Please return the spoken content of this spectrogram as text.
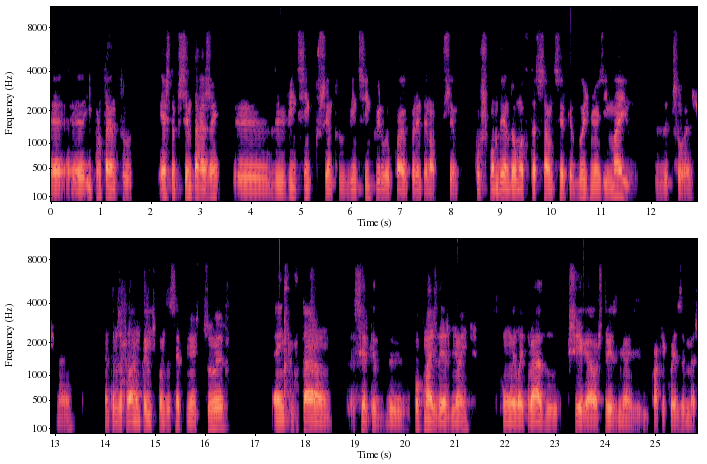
Eh, eh, e, portanto, esta percentagem de 25%, 25,49%, correspondendo a uma votação de cerca de 2 milhões e meio de pessoas. Não é? estamos a falar num país com 17 milhões de pessoas, em que votaram cerca de pouco mais de 10 milhões, com um eleitorado que chega aos 13 milhões e qualquer coisa, mas,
